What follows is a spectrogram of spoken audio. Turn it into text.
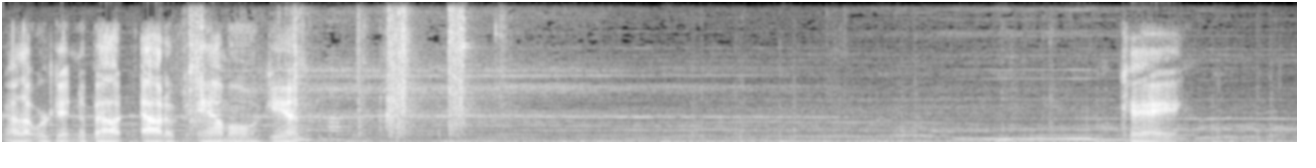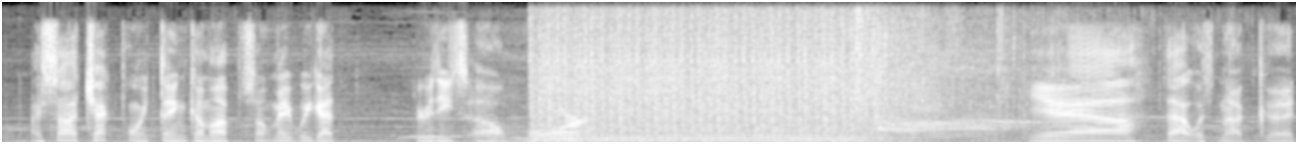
Now that we're getting about out of ammo again. Saw a checkpoint thing come up, so maybe we got through these. Oh, more. Yeah, that was not good.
